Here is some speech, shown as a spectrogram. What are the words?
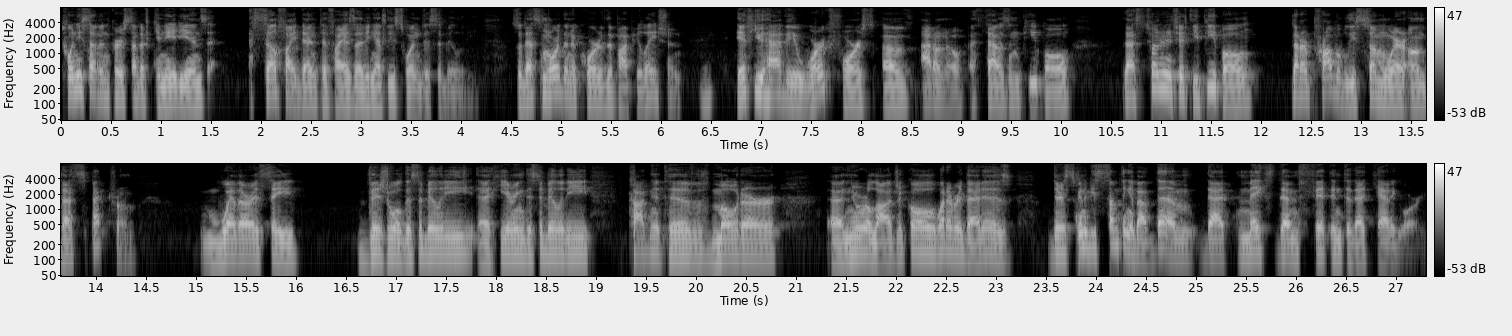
27% of Canadians self-identify as having at least one disability. So that's more than a quarter of the population. Mm-hmm. If you have a workforce of, I don't know, a thousand people, that's 250 people that are probably somewhere on that spectrum, whether it's a visual disability, a hearing disability, cognitive, motor, uh, neurological, whatever that is there's going to be something about them that makes them fit into that category.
